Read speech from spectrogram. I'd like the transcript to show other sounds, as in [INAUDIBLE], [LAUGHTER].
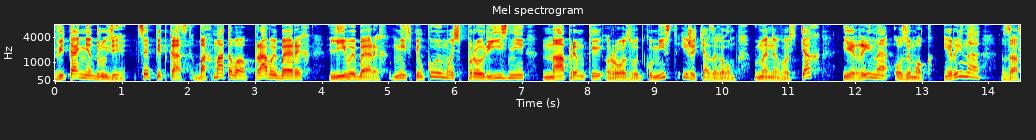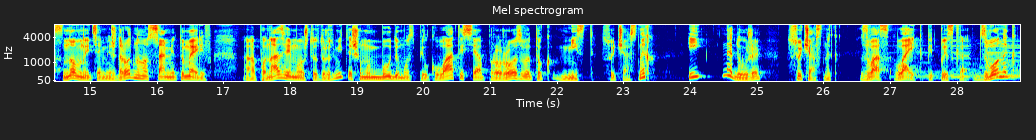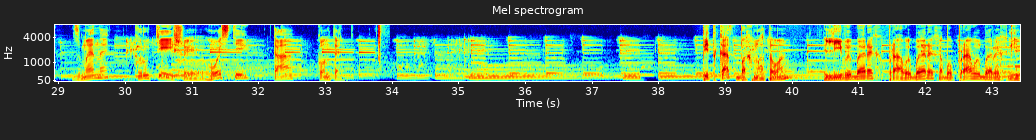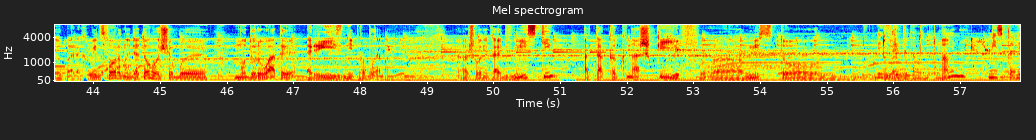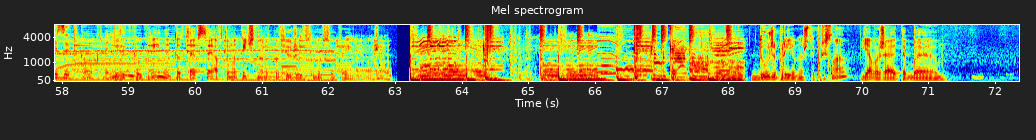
Вітання, друзі! Це підкаст Бахматова, правий берег, лівий берег. Ми спілкуємось про різні напрямки розвитку міст і життя загалом. В мене в гостях Ірина Озимок. Ірина засновниця міжнародного саміту мерів. По назві можете зрозуміти, що ми будемо спілкуватися про розвиток міст сучасних і не дуже сучасних. З вас лайк, підписка, дзвоник. З мене крутейші гості та контент. Підкаст Бахматова. Лівий берег, правий берег або правий берег, лівий берег. Він створений для того, щоб модерувати різні проблеми, що виникають в місті. А так як наш Київ місто дуже Візитка велике. України. Місто Візитка України. Візитка України, то це все автоматично розповсюджується на всю Україну, я вважаю. Дуже приємно, що ти прийшла. Я вважаю тебе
